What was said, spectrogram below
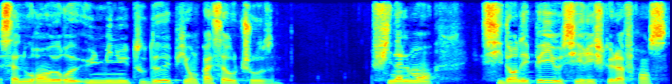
ça nous rend heureux une minute ou deux et puis on passe à autre chose. Finalement, si dans des pays aussi riches que la France,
